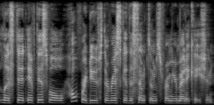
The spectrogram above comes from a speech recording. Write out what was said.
listed if this will help reduce the risk of the symptoms from your medication.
